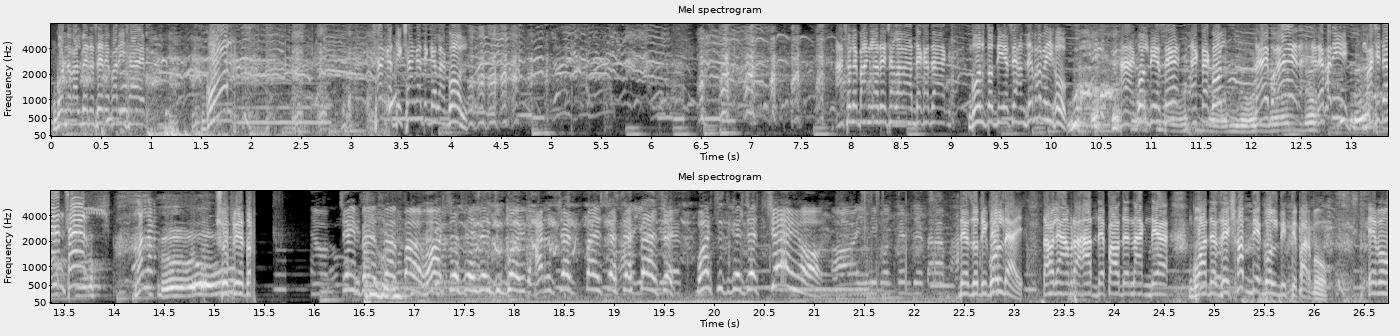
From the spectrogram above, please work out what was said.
গোলটা বাল রেফারি সাহেব গোল সাংঘাতিক সাংঘাতিক খেলা গোল আসলে বাংলাদেশ খেলা দেখা যাক গোল তো দিয়েছে যেভাবেই হোক হ্যাঁ গোল দিয়েছে একটা গোল এই, এই, রেফারি মাঠে দেন স্যার সুপ্রিয় দর্শক, দিয়ে যদি গোল দেয় তাহলে আমরা হাত দিয়ে পা দিয়ে নাক দিয়ে গোয়া দিয়ে সব দিয়ে গোল দিতে পারব। এবং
